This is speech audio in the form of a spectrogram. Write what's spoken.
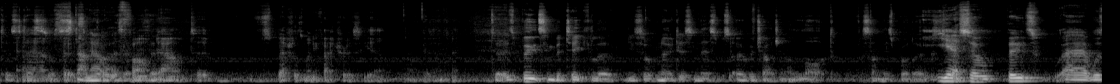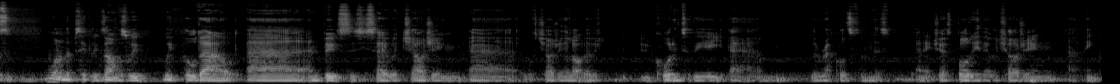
Just Um, to so it's now all farmed out to specials manufacturers. Yeah. So it's Boots in particular, you sort of noticed in this, was overcharging a lot for some of these products. Yeah, so Boots uh, was one of the particular examples we, we pulled out, uh, and Boots, as you say, were charging uh, was charging a lot. They were, according to the um, the records from this NHS body, they were charging I think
